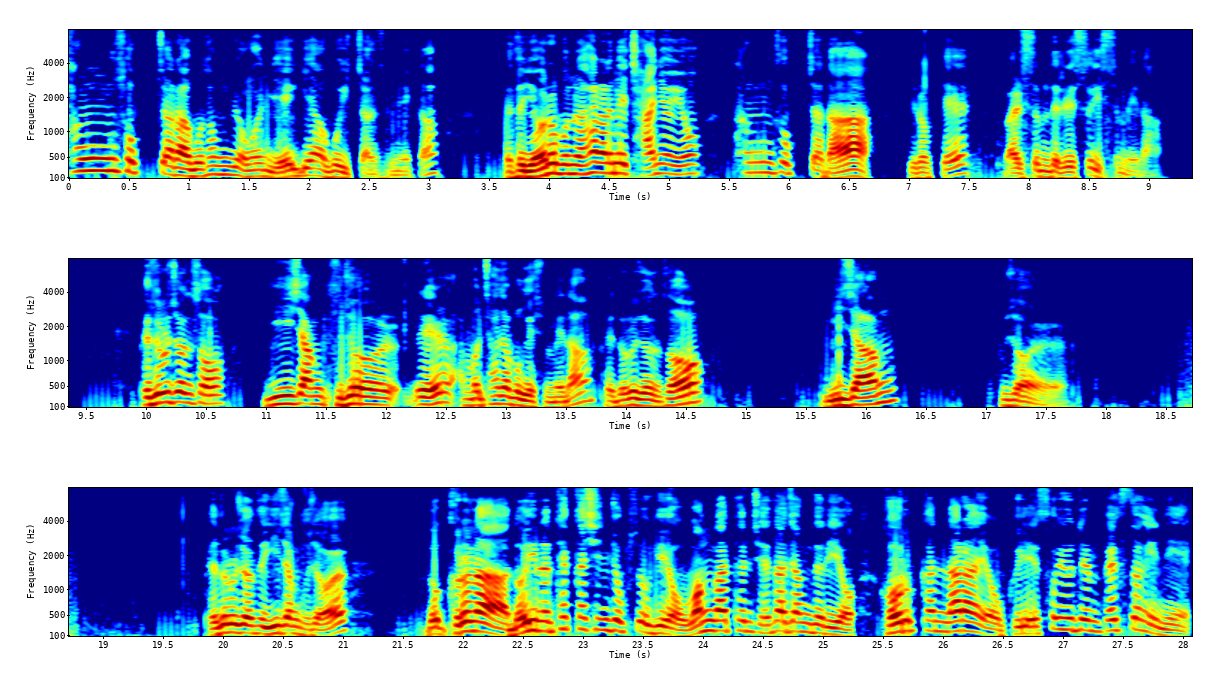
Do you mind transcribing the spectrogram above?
상속자라고 성경은 얘기하고 있지 않습니까? 그래서 여러분은 하나님의 자녀요, 상속자다. 이렇게 말씀드릴 수 있습니다. 베드로전서 2장 9절을 한번 찾아보겠습니다. 베드로전서 2장 9절. 베드로전서 2장 9절. 너, 그러나 너희는 택하신 족속이요 왕 같은 제사장들이요 거룩한 나라요 그의 소유된 백성이니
